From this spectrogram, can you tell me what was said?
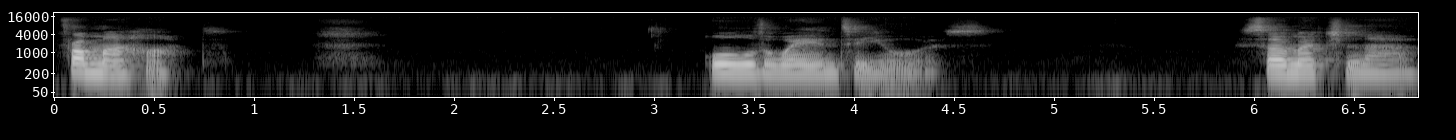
from my heart all the way into yours. So much love.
